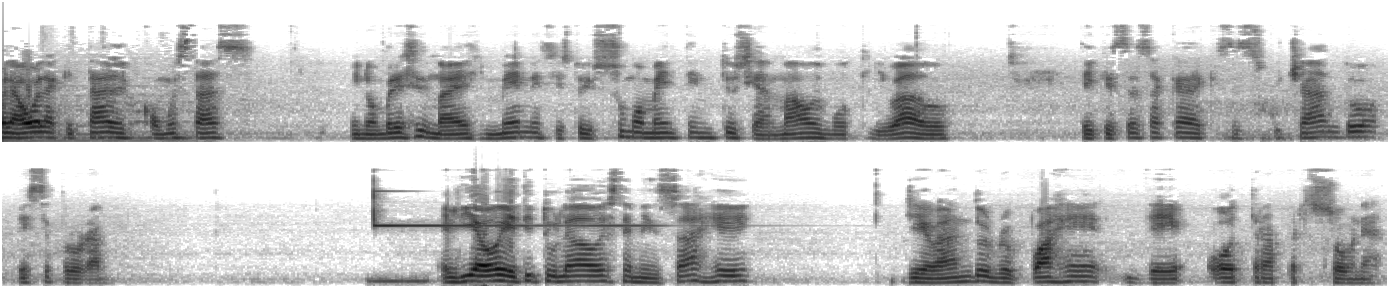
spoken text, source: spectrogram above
Hola, hola, ¿qué tal? ¿Cómo estás? Mi nombre es Ismael Jiménez y estoy sumamente entusiasmado y motivado de que estés acá, de que estés escuchando este programa. El día de hoy he titulado este mensaje Llevando el ropaje de otra persona.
